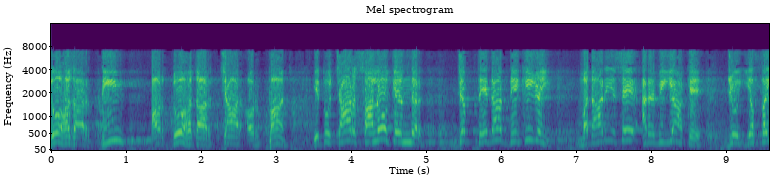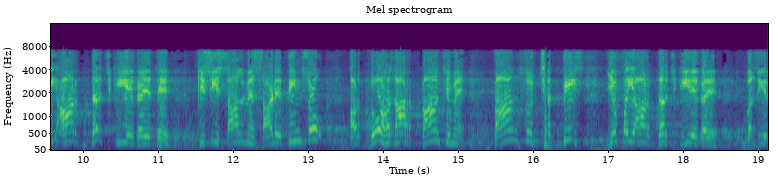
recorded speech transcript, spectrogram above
دو ہزار تین اور دو ہزار چار اور پانچ۔ یہ تو چار سالوں کے اندر جب تعداد دیکھی گئی، مداری سے عربیہ کے جو ایف آئی آر درج کیے گئے تھے کسی سال میں ساڑھے تین سو اور دو ہزار پانچ میں پانچ سو چھتیس ایف آئی آر درج کیے گئے۔ وزیر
